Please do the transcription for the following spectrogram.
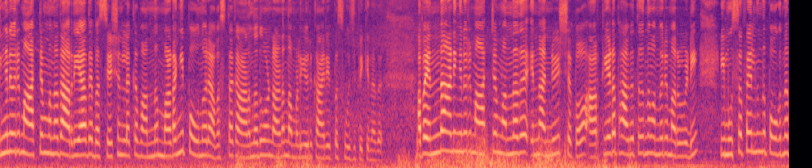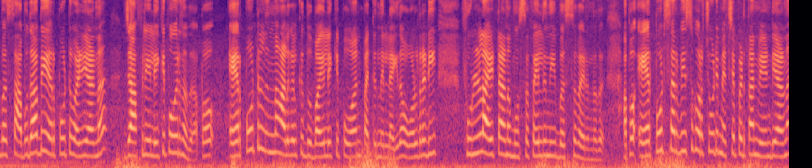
ഇങ്ങനെ ഒരു മാറ്റം വന്നത് അറിയാതെ ബസ് സ്റ്റേഷനിലൊക്കെ വന്ന് മടങ്ങിപ്പോകുന്ന ഒരു അവസ്ഥ കാണുന്നത് കൊണ്ടാണ് നമ്മൾ ഈ ഒരു കാര്യം ഇപ്പോൾ സൂചിപ്പിക്കുന്നത്. അപ്പോൾ എന്താണ് ഇങ്ങനെ ഒരു മാറ്റം വന്നത് എന്ന് അന്വേഷിച്ചപ്പോൾ ആർ ടി ഐയുടെ ഭാഗത്തു നിന്ന് വന്നൊരു മറുപടി. ഈ മുസഫയിൽ നിന്ന് പോകുന്ന ബസ് അബുദാബി എയർപോർട്ട് വഴിയാണ് ജാഫലിയയിലേക്ക് പോരുന്നത്. അപ്പോൾ എയർപോർട്ടിൽ നിന്ന് ആളുകൾക്ക് ദുബായിലേക്ക് പോകാൻ പറ്റുന്നില്ല. ഇത് ഓൾറെഡി ഫുള്ളായിട്ടാണ് മുസഫയിൽ നിന്ന് ഈ ബസ് വരുന്നത്. അപ്പോൾ എയർപോർട്ട് സർവീസ് കുറച്ചുകൂടി മെച്ചപ്പെടുത്താൻ വേണ്ടിയാണ്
